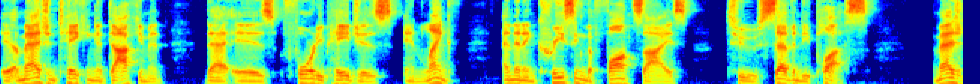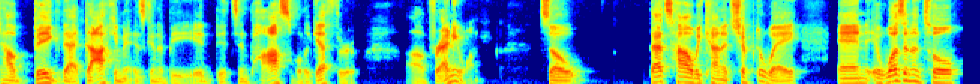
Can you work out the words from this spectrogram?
imagine taking a document that is 40 pages in length and then increasing the font size to 70 plus. Imagine how big that document is going to be. It, it's impossible to get through uh, for anyone. So that's how we kind of chipped away. And it wasn't until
